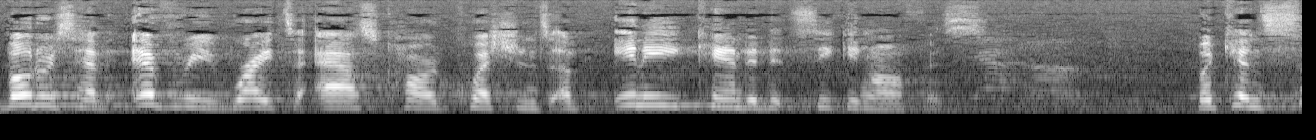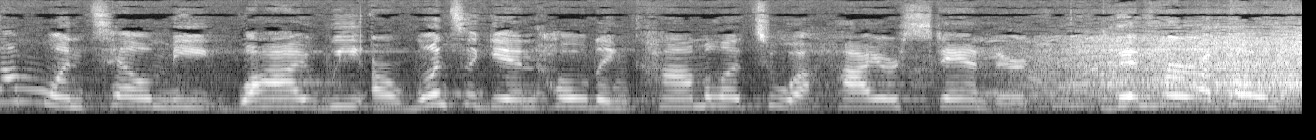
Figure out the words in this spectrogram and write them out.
Voters have every right to ask hard questions of any candidate seeking office. But can someone tell me why we are once again holding Kamala to a higher standard than her opponent?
